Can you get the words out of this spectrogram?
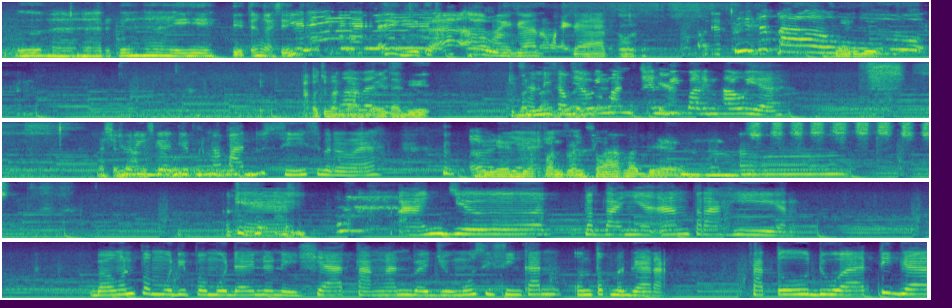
ku hargai. Gitu gak sih? Eh gitu. Ah, oh my god, oh my god. Itu tahu. Aku cuma berarti- tadi. Cuma Sandi kamu Sandy paling tahu ya. Nasionalis Curiga dia pernah padus sih sebenarnya. Oh, iya, iya. dia paduan suara deh. Oke. Lanjut pertanyaan terakhir. Bangun pemudi-pemuda Indonesia, tangan bajumu sisingkan untuk negara. Satu, dua, tiga.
